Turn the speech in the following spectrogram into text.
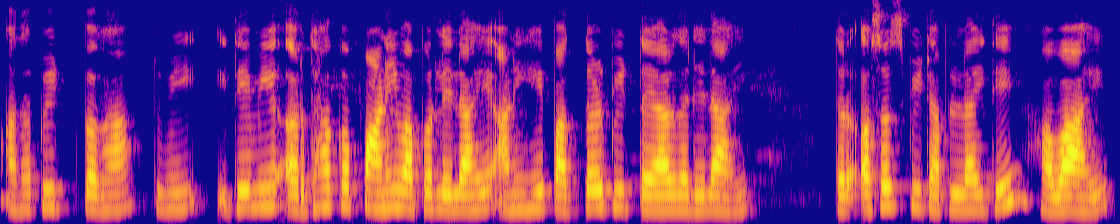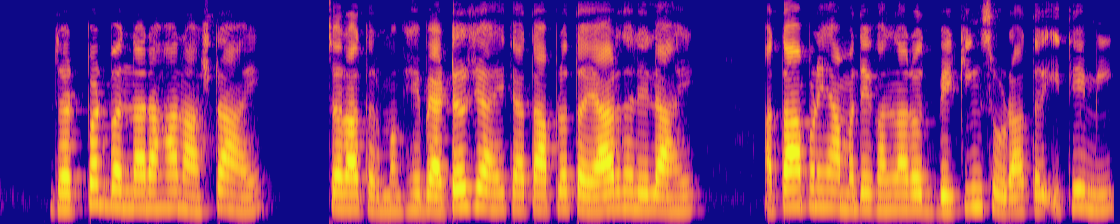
आता पीठ बघा तुम्ही इथे मी अर्धा कप पाणी वापरलेलं आहे आणि हे पातळ पीठ तयार झालेलं आहे. तर असंच पीठ आपल्याला इथे हवा आहे. झटपट बनणारा हा नाश्ता आहे. चला तर मग हे बॅटर जे आहे ते आता आपलं तयार झालेलं आहे. आता आपण ह्यामध्ये घालणार आहोत बेकिंग सोडा तर इथे मी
